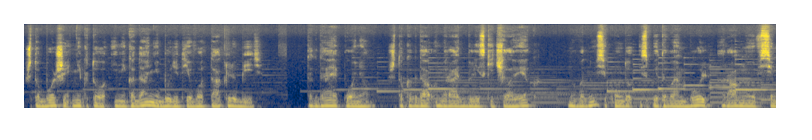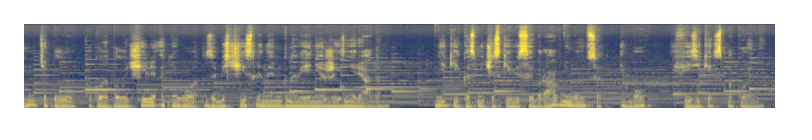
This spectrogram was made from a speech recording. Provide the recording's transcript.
что больше никто и никогда не будет его так любить. Тогда я понял, что когда умирает близкий человек, мы в одну секунду испытываем боль, равную всему теплу, какое получили от него за бесчисленные мгновения жизни рядом. Некие космические весы выравниваются, и Бог, и физики спокойны.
